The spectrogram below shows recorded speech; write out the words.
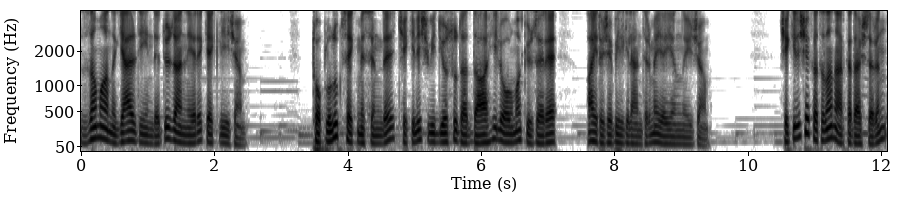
zamanı geldiğinde düzenleyerek ekleyeceğim. Topluluk sekmesinde çekiliş videosu da dahil olmak üzere ayrıca bilgilendirme yayınlayacağım. Çekilişe katılan arkadaşların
